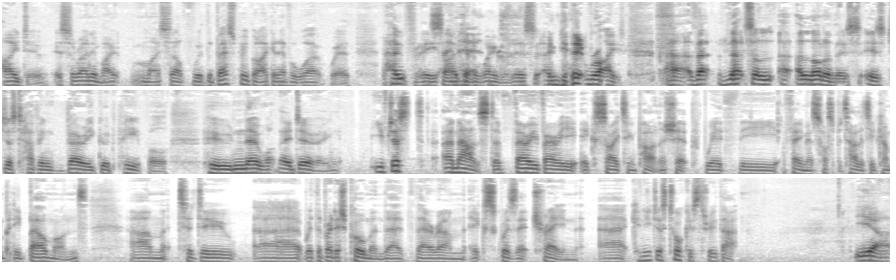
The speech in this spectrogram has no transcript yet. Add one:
I do is surrounding my, myself with the best people I can ever work with. Hopefully, I get away with this and get it right. Uh, that, that's a, a lot of this is just having very good people who know what they're doing You've just announced a very, very exciting partnership with the famous hospitality company Belmond um, to do uh, with the British Pullman, their, their um, exquisite train. Uh, can you just talk us through that? Yeah,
